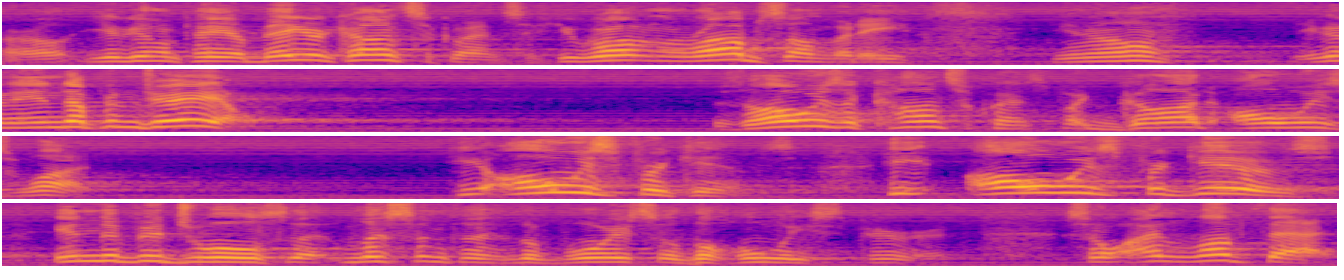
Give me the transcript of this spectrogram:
are you're going to pay a bigger consequence. If you go out and rob somebody, you know, you're going to end up in jail. There's always a consequence, but God always what? He always forgives. He always forgives individuals that listen to the voice of the Holy Spirit. So I love that.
